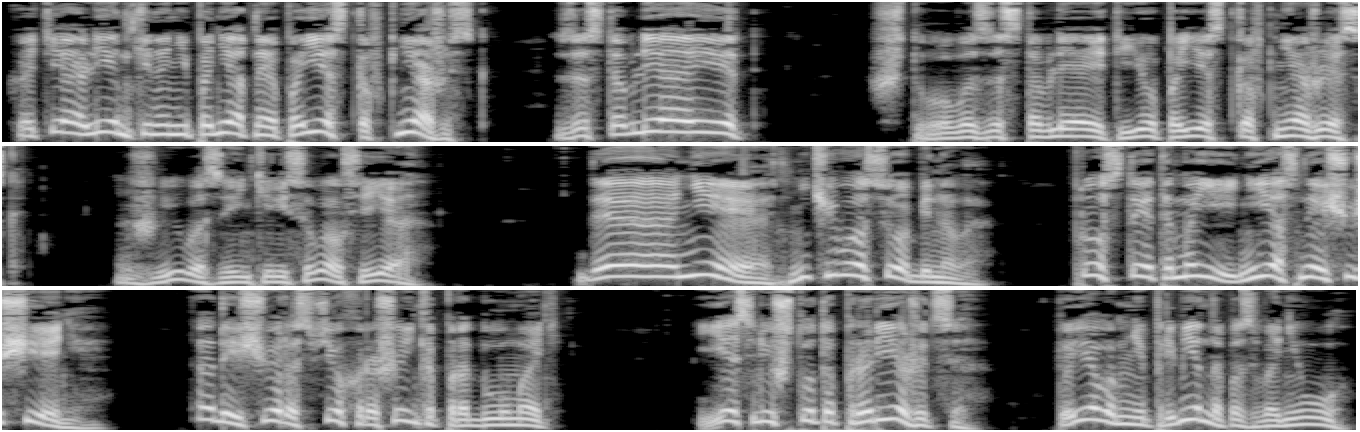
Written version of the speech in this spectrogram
Хотя Ленкина непонятная поездка в Княжеск заставляет... Что вас заставляет ее поездка в Княжеск? Живо заинтересовался я. Да нет, ничего особенного. Просто это мои неясные ощущения. Надо еще раз все хорошенько продумать. Если что-то прорежется, то я вам непременно позвоню.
